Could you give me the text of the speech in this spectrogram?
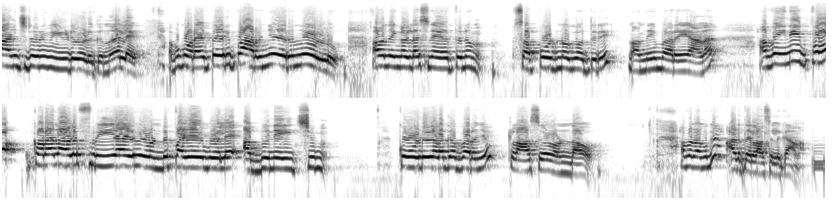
കാണിച്ചിട്ട് ഒരു വീഡിയോ എടുക്കുന്നത് അല്ലേ? അപ്പോൾ കുറേ പേര് ഇപ്പം അറിഞ്ഞു വരുന്നേ ഉള്ളൂ അപ്പോൾ നിങ്ങളുടെ സ്നേഹത്തിനും സപ്പോർട്ടിനും ഒക്കെ ഒത്തിരി നന്ദിയും പറയാണ് അപ്പോൾ ഇനിയിപ്പോൾ കുറേ നാൾ ഫ്രീ ആയതുകൊണ്ട് പഴയ പോലെ അഭിനയിച്ചും കോഡുകളൊക്കെ പറഞ്ഞും ക്ലാസ്സുകൾ ഉണ്ടാവും. അപ്പോൾ നമുക്ക് അടുത്ത ക്ലാസ്സിൽ കാണാം.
